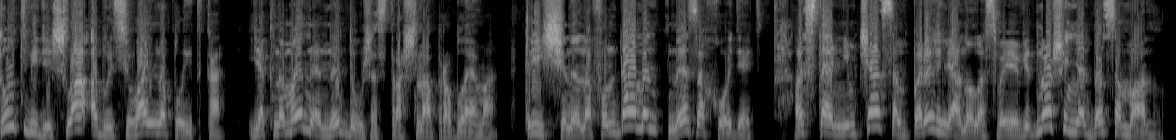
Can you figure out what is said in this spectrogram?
Тут відійшла облицювальна плитка. Як на мене, не дуже страшна проблема. Тріщини на фундамент не заходять. Останнім часом переглянула своє відношення до саману.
